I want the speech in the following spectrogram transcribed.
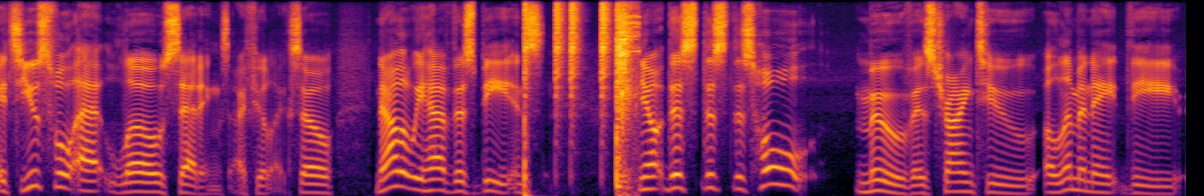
it's useful at low settings, I feel like. So now that we have this beat and you know, this this this whole move is trying to eliminate the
